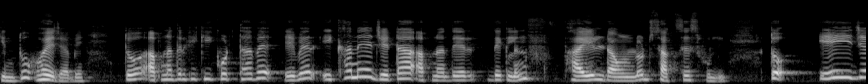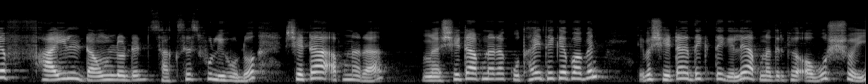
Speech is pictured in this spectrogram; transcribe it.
কিন্তু হয়ে যাবে। তো আপনাদেরকে কি করতে হবে? এবার এখানে যেটা আপনাদের দেখলেন ফাইল ডাউনলোড সাকসেসফুলি তো এই যে ফাইল ডাউনলোডেড সাকসেসফুলি হলো, সেটা আপনারা সেটা আপনারা কোথায় থেকে পাবেন? এবার সেটা দেখতে গেলে আপনাদেরকে অবশ্যই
